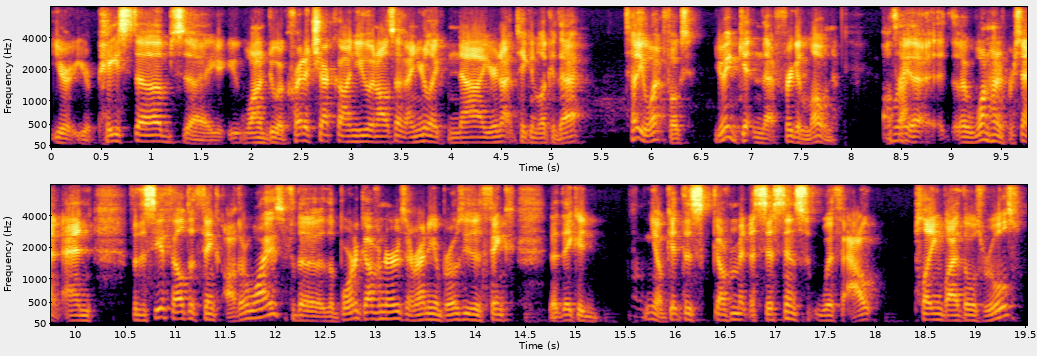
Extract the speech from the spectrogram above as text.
your your pay stubs, uh, you, you want to do a credit check on you and all that stuff, and you're like, nah, you're not taking a look at that. Tell you what, folks, you ain't getting that friggin' loan. I'll right. tell you that 100%. And for the CFL to think otherwise, for the, the board of governors and Randy Ambrosie to think that they could, you know, get this government assistance without playing by those rules,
